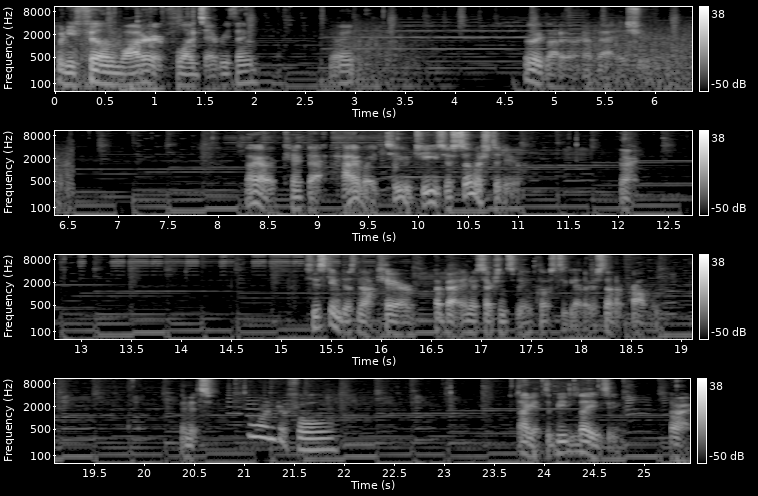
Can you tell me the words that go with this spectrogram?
when you fill in water, it floods everything, right? Really glad I don't have that issue. I gotta connect that highway too. Jeez, there's so much to do. Alright. See, this game does not care about intersections being close together. It's not a problem. And it's wonderful. I get to be lazy. Alright.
